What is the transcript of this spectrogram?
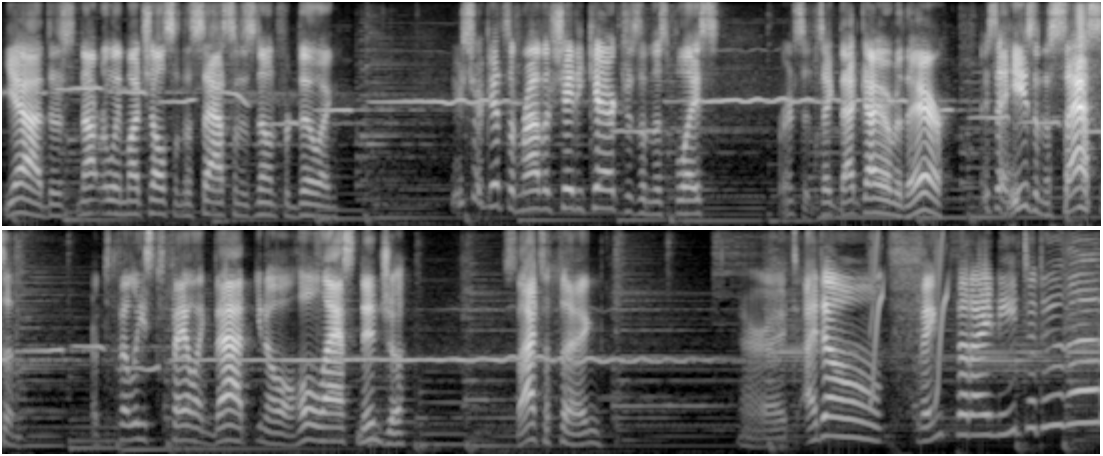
Yeah, there's not really much else an assassin is known for doing. You sure get some rather shady characters in this place. For instance, take that guy over there. They say he's an assassin. Or at least failing that, you know, a whole ass ninja. So that's a thing. Alright, I don't think that I need to do that.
